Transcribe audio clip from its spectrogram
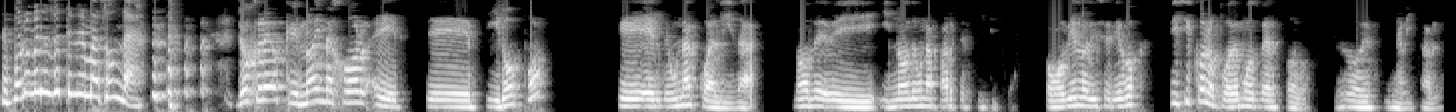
Por lo menos va a tener más onda. Yo creo que no hay mejor este piropo que el de una cualidad, no de, y no de una parte física. Como bien lo dice Diego, físico lo podemos ver todo, eso es inevitable.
